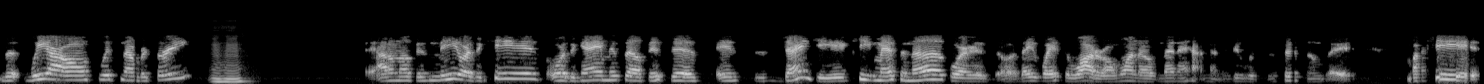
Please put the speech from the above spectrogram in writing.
the, we are on Switch number three. Mhm. I don't know if it's me or the kids or the game itself. It's just it's just janky. It keep messing up, or, it's, or they wasted water on one of them. That didn't have nothing to do with the system, but my kid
